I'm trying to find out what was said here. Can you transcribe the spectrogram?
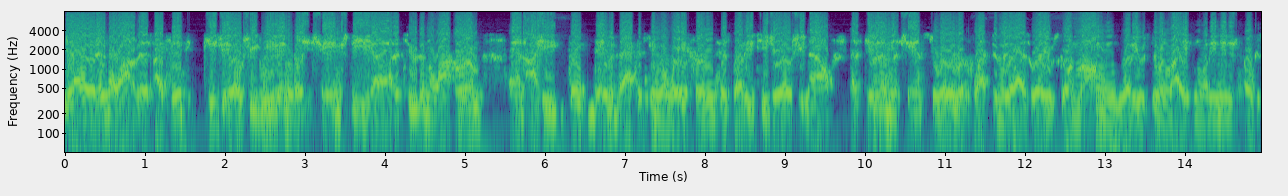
you know, it is a lot of it. I think TJ Oshie leaving really changed the uh, attitude in the locker room. And I think David Backes being away from his buddy TJ Oshie now has given him the chance to really reflect and realize where he was going wrong and what he was doing right and what he needed to focus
